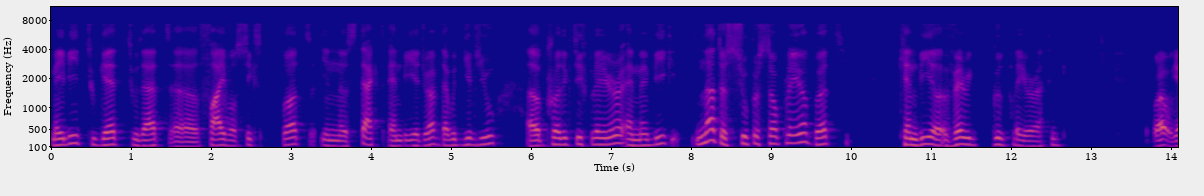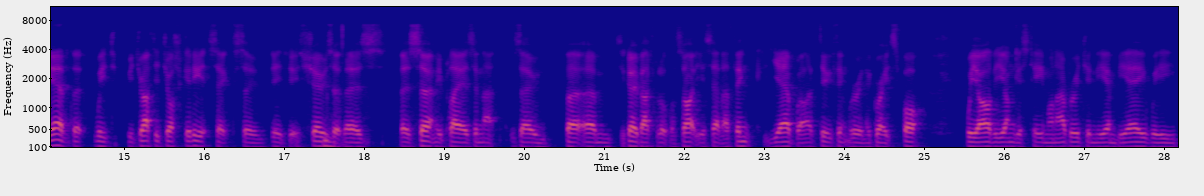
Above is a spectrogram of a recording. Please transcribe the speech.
maybe to get to that uh, five or six spot in a stacked NBA draft that would give you a productive player and maybe not a superstar player, but can be a very good player, I think. Well, yeah, that we we drafted Josh Giddey at six, so it, it shows that there's there's certainly players in that zone. But um, to go back a little start, you said I think yeah, but I do think we're in a great spot. We are the youngest team on average in the NBA. We,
